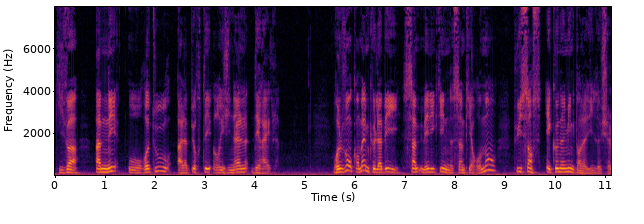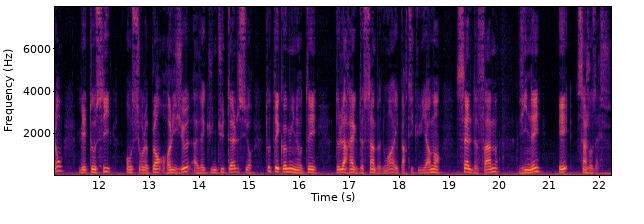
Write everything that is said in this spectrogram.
qui va amener au retour à la pureté originelle des règles. Relevons quand même que l'abbaye bénédictine de Saint-Pierre-au-Mans, puissance économique dans la ville de Chalon, l'est aussi sur le plan religieux avec une tutelle sur toutes les communautés de la règle de Saint-Benoît et particulièrement celle de femmes Vinay et Saint-Joseph.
